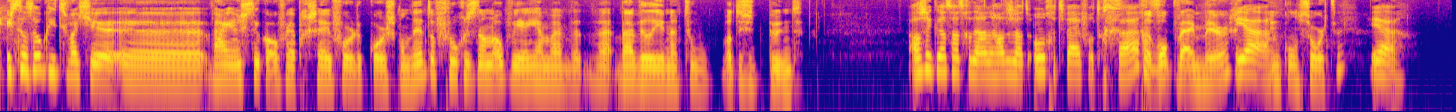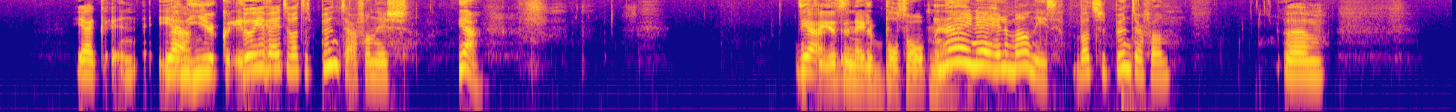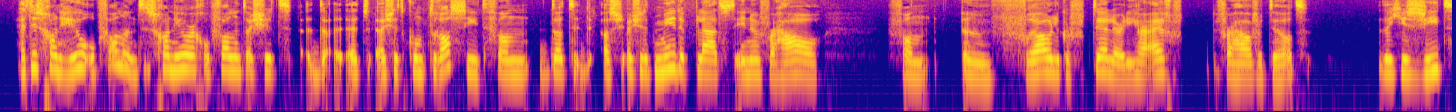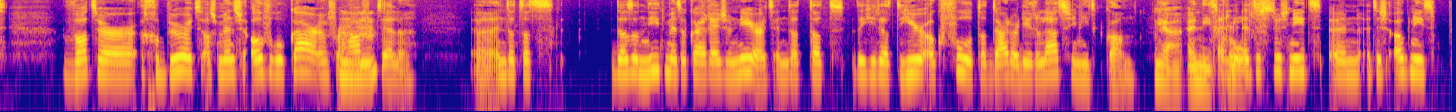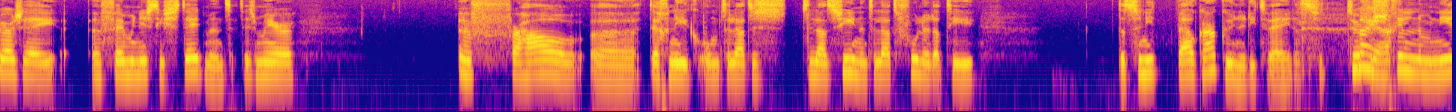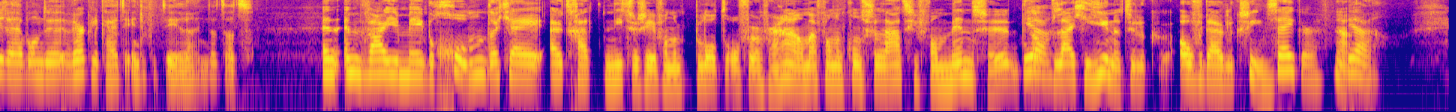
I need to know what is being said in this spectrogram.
Is dat ook iets wat je, uh, waar je een stuk over hebt geschreven voor de correspondent? Of vroegen ze dan ook weer, ja, maar waar, waar wil je naartoe? Wat is het punt? Als ik dat had gedaan, hadden ze dat ongetwijfeld gevraagd. Rob Wijnberg ja. en consorten. Ja. Ja, ik, en, ja. En hier, Wil je weten wat het punt daarvan is? Ja. Of ja, vind je het een hele botte opmerking? Nee, nee, helemaal niet. Wat is het punt daarvan? Um, het is gewoon heel opvallend. Het is gewoon heel erg opvallend als je het, het, als je het contrast ziet van dat als je, als je het midden plaatst in een verhaal van een vrouwelijke verteller die haar eigen verhaal vertelt, dat je ziet wat er gebeurt als mensen over elkaar een verhaal mhm. vertellen. Uh, en dat dat dat het niet met elkaar resoneert. En dat, dat, dat je dat hier ook voelt, dat daardoor die relatie niet kan. Ja, en niet klopt. het is dus niet een, het is ook niet per se een feministisch statement. Het is meer een verhaaltechniek uh, om te laten, te laten zien en te laten voelen dat die dat ze niet bij elkaar kunnen, die twee. Dat ze te nou verschillende manieren hebben om de werkelijkheid te interpreteren. En dat dat en, en waar je mee begon, dat jij uitgaat niet zozeer van een plot of een verhaal... maar van een constellatie van mensen, dat laat je hier natuurlijk overduidelijk zien. Zeker, ja. ja.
